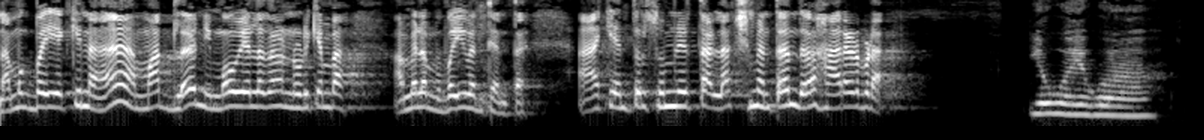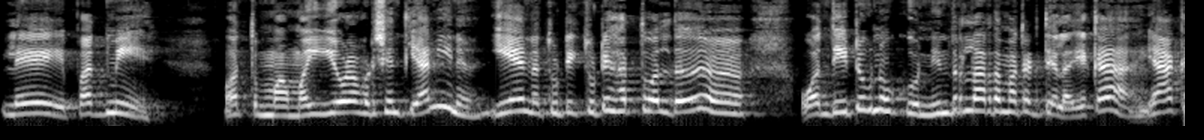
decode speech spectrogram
ನಮಗೆ ಬೈಯಕಿನ ಮೊದ್ಲು ನಿಮ್ಮವ್ ಎಲ್ಲದ ನೋಡ್ಕೆಂಬ ಆಮೇಲೆ ಬೈವಂತೆ ಅಂತ. ಆಕೆ ಅಂತೂ ಸುಮ್ಮನೆ ಲಕ್ಷ್ಮಿ ಅಂತಂದು ಹಾರಾಡ್ಬೇಡ. ಯವ್ವ ಯವ್ವ. ಲೇ, ಪದ್ಮಿ. ಮತ್ತು ಮ ಮೈಯೊಳಗೆ ಹೊಡ್ಸಂತೀಯ ನೀನು? ಏನು ತುಟಿ ತುಟಿ ಹತ್ತುವಲ್ದು? ಒಂದು ಇಟುಗ್ ನೂಕು ನಿಂದ್ರಲಾರ್ದ ಮಾತಾಡ್ತೀಯಲ್ಲ ಯಾಕ ಯಾಕ?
